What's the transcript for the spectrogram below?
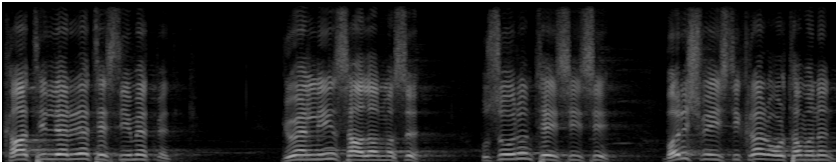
katillerine teslim etmedik. Güvenliğin sağlanması, huzurun tesisi, barış ve istikrar ortamının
